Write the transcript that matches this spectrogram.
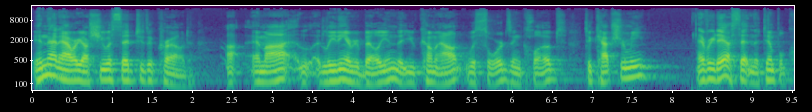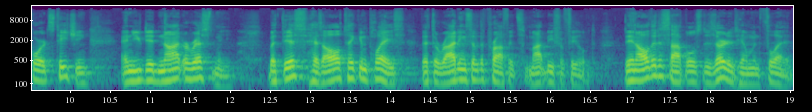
In that hour, Yeshua said to the crowd, Am I leading a rebellion that you come out with swords and clubs to capture me? Every day I sat in the temple courts teaching, and you did not arrest me. But this has all taken place that the writings of the prophets might be fulfilled. Then all the disciples deserted him and fled.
